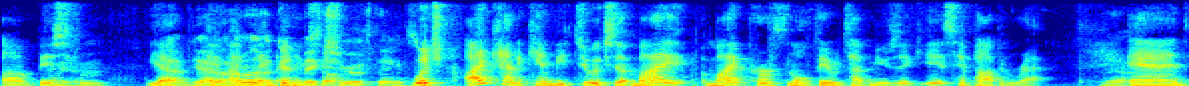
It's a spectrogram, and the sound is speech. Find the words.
um, based Oh, yeah. from yeah, yeah, yeah. I- I'm a good think so. mixture of things. Which I kind of can be too, except my my personal favorite type of music is hip hop and rap. Yeah. And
